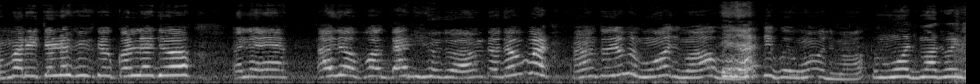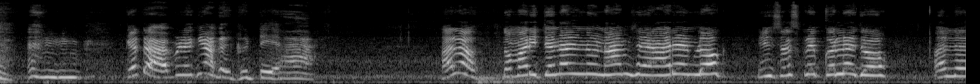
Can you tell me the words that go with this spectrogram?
અમારી ચેનલ સબસ્ક્રાઇબ કરી લેજો. અને આજો પગ દાદી જો આમ તો જો પણ આમ તો જો મોજમાં આવો. હાર્દિકભાઈ મોજમાં મોજમાં જ હોય ને. કેતા આપણે ક્યાં કઈ ઘટે? હા. હાલો તમારી ચેનલનું નામ છે આરએન બ્લોગ એ સબસ્ક્રાઇબ કરી લેજો. અને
